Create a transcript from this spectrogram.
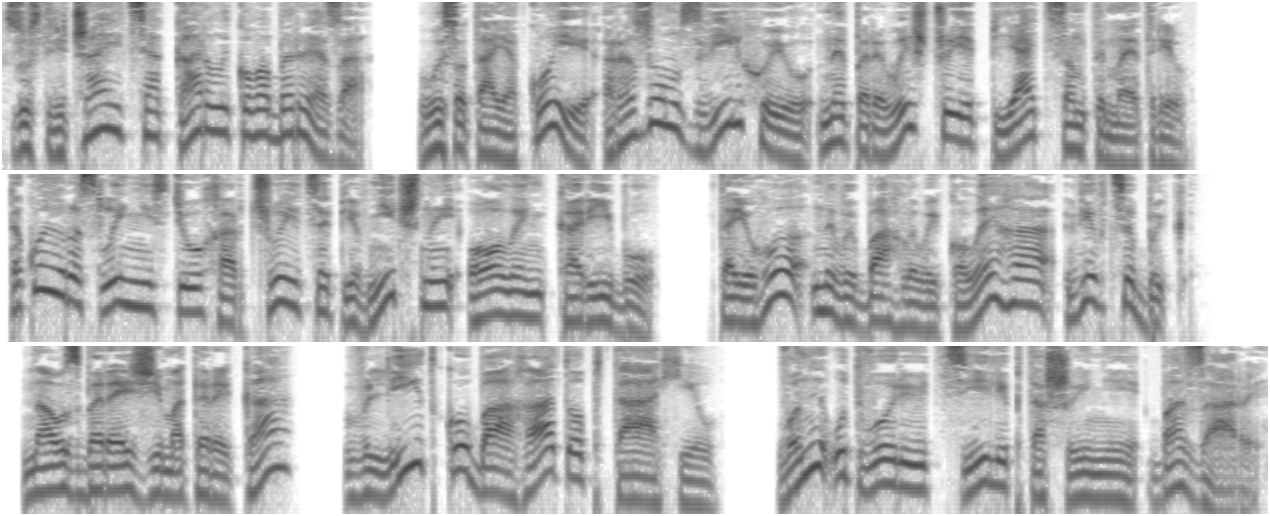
зустрічається карликова береза, висота якої разом з вільхою не перевищує 5 сантиметрів. Такою рослинністю харчується північний олень карібу та його невибагливий колега вівцебик. На узбережжі материка влітку багато птахів. Вони утворюють цілі пташині базари.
